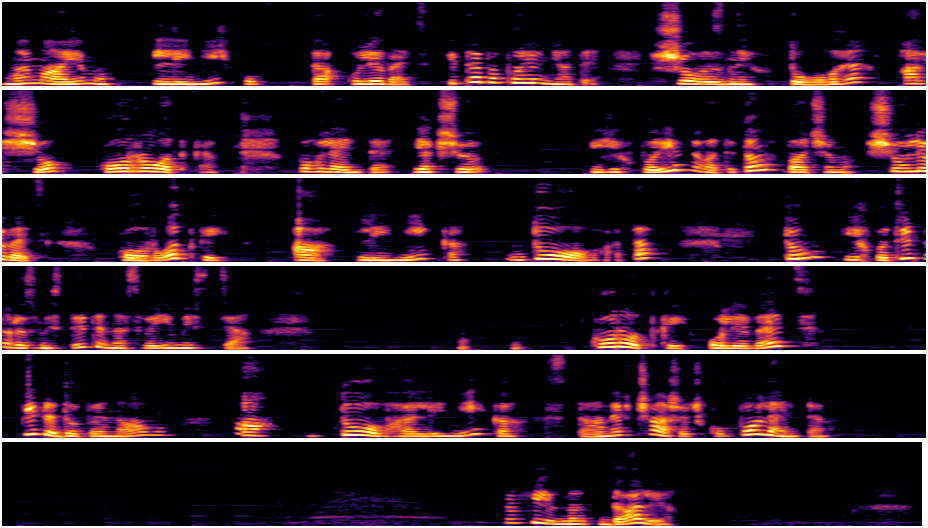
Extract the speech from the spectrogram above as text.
ми маємо лінійку та олівець, і треба порівняти, що з них довге, а що коротке. Погляньте, якщо їх порівнювати, то ми бачимо, що олівець короткий, а лінійка довга. так? Тому їх потрібно розмістити на свої місця. Короткий олівець піде до пеналу, а довга лінійка стане в чашечку. Погляньте. Вірно, далі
